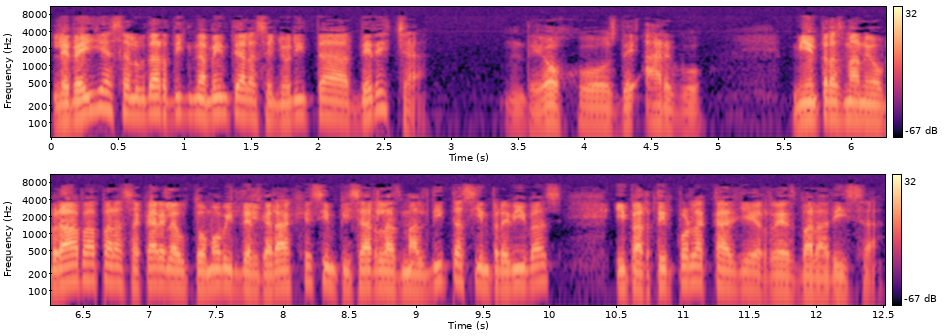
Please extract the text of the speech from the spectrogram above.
le veía saludar dignamente a la señorita derecha, de ojos de argo, mientras maniobraba para sacar el automóvil del garaje sin pisar las malditas siempre vivas y partir por la calle resbaladiza.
